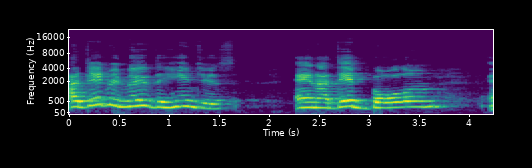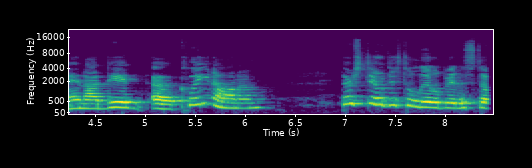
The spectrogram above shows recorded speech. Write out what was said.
I did remove the hinges and I did boil them and I did uh, clean on them. There's still just a little bit of stuff.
